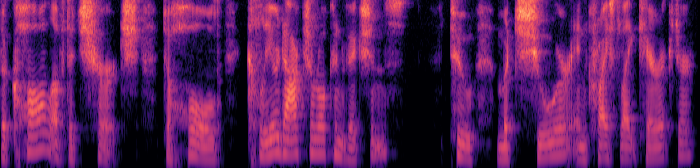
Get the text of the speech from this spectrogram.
The call of the church to hold clear doctrinal convictions, to mature in Christ like character,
